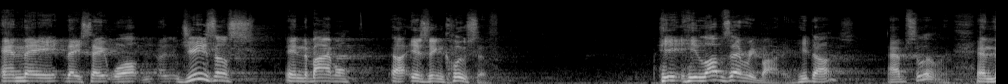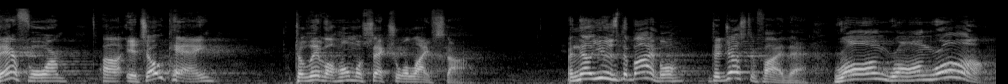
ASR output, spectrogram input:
and they, they say, well, Jesus in the Bible uh, is inclusive. He, he loves everybody. He does. Absolutely. And therefore, uh, it's okay to live a homosexual lifestyle. And they'll use the Bible to justify that. Wrong, wrong, wrong.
